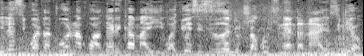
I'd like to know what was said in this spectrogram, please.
Ile siku watatuona kwa gari kama hii, wajue sisi sasa ndio tutakuwa tunaenda nayo, si ndio?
